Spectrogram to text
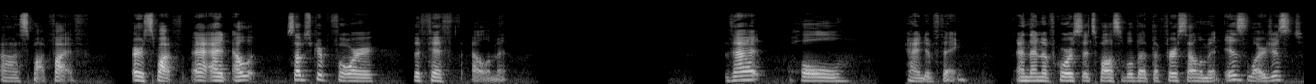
uh, spot five, or spot at subscript for the fifth element. That whole kind of thing. And then, of course, it's possible that the first element is largest,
